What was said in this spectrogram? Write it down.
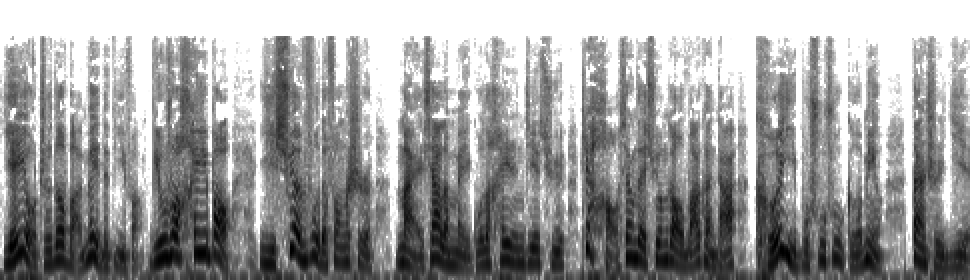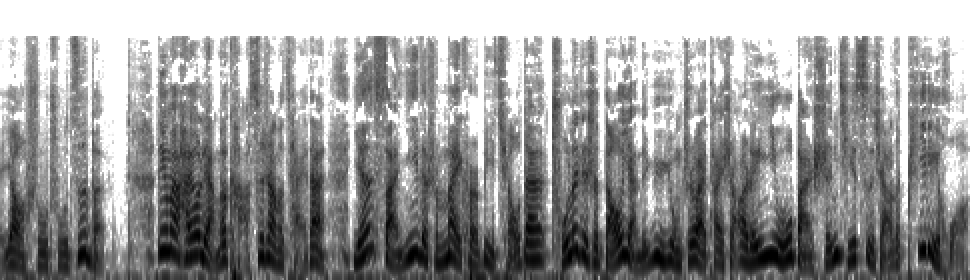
也有值得玩味的地方，比如说黑豹以炫富的方式买下了美国的黑人街区，这好像在宣告瓦坎达可以不输出革命，但是也要输出资本。另外还有两个卡司上的彩蛋，演反一的是迈克尔 ·B· 乔丹，除了这是导演的御用之外，他也是2015版神奇四侠的霹雳火。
